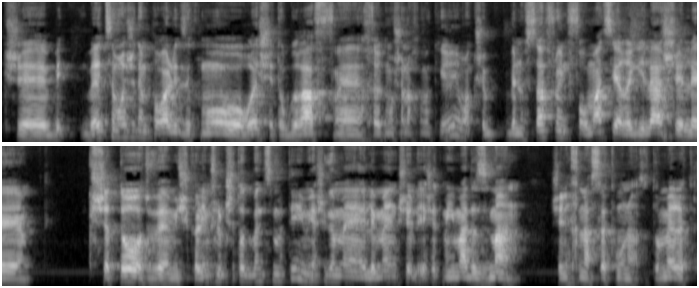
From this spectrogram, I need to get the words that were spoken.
כשבעצם רשת טמפורלית זה כמו רשת או גרף אחר כמו שאנחנו מכירים, רק שבנוסף לאינפורמציה רגילה של קשתות ומשקלים של קשתות בין צמתים, יש גם אלמנט של, יש את מימד הזמן. שנכנס לתמונה. זאת אומרת,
